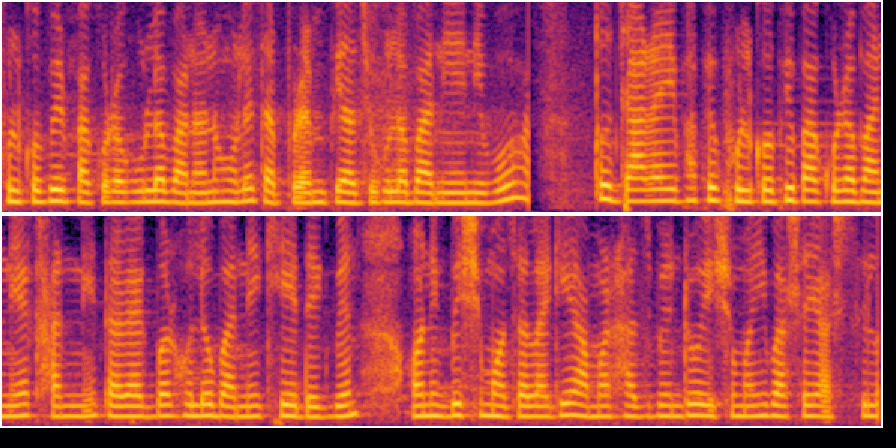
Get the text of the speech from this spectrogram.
ফুলকপির পাকোড়াগুলো বানানো হলে তারপরে আমি পেঁয়াজগুলো বানিয়ে নিব। তো যারা এভাবে ফুলকপি পাকোড়া বানিয়ে খাননি, তারা একবার হলেও বানিয়ে খেয়ে দেখবেন। অনেক বেশি মজা লাগে। আমার হাজব্যান্ডও এই সময়ই বাসায় আসছিল।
